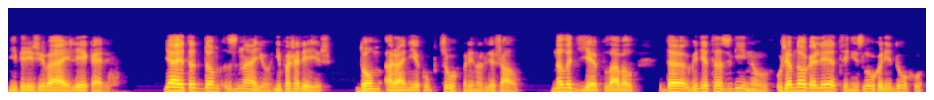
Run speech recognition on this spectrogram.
Не переживай, лекарь. Я этот дом знаю, не пожалеешь. Дом ранее купцу принадлежал. На ладье плавал, да где-то сгинул. Уже много лет, ни слуха, ни духу.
